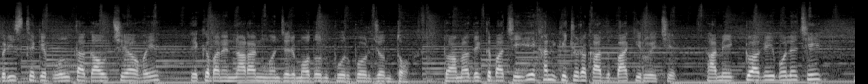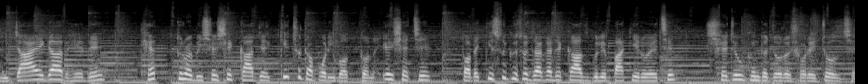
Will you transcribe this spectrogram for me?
ব্রিজ থেকে ভোলতা গাউচিয়া হয়ে একেবারে নারায়ণগঞ্জের মদনপুর পর্যন্ত। তো আমরা দেখতে পাচ্ছি এখানে কিছুটা কাজ বাকি রয়েছে। আমি একটু আগেই বলেছি, জায়গা ভেদে ক্ষেত্র বিশেষে কাজের কিছুটা পরিবর্তন এসেছে, তবে কিছু কিছু জায়গায় যে কাজগুলি বাকি রয়েছে, সেটিও কিন্তু জোরে সোরে চলছে।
